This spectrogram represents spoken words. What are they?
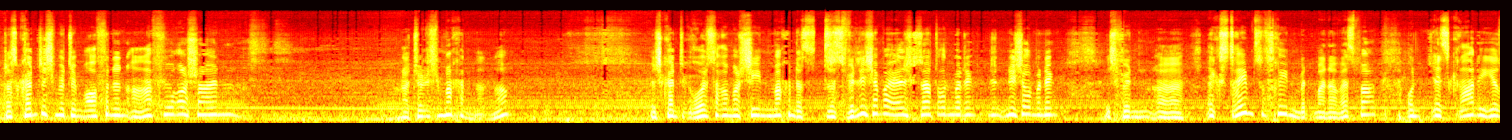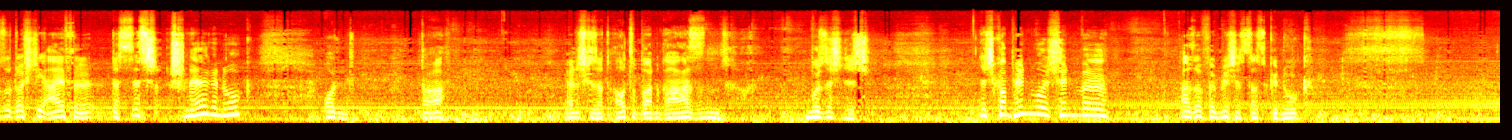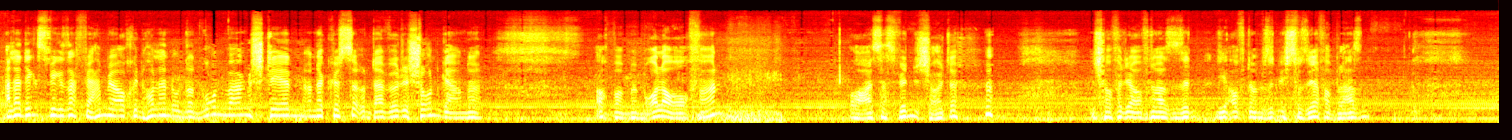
Das könnte ich mit dem offenen A-Führerschein natürlich machen. Ne? Ich könnte größere Maschinen machen, das, das will ich aber ehrlich gesagt unbedingt, nicht unbedingt. Ich bin äh, extrem zufrieden mit meiner Vespa und jetzt gerade hier so durch die Eifel, das ist schnell genug und da, ehrlich gesagt, Autobahnrasen muss ich nicht. Ich komme hin, wo ich hin will. Also für mich ist das genug. Allerdings, wie gesagt, wir haben ja auch in Holland unseren Wohnwagen stehen an der Küste und da würde ich schon gerne auch mal mit dem Roller hochfahren. Boah, ist das windig heute. Ich hoffe, die Aufnahmen sind, die Aufnahmen sind nicht so sehr verblasen.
